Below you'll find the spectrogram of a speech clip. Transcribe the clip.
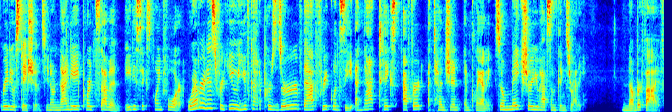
radio stations, you know, 98.7, 86.4, wherever it is for you you, you've got to preserve that frequency and that takes effort, attention, and planning. So make sure you have some things ready. Number five,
